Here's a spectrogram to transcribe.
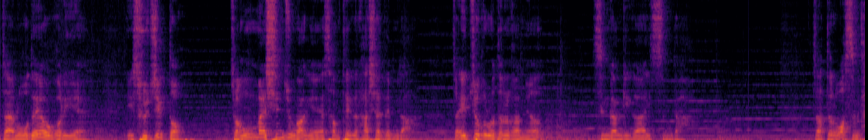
자 로데오 거리에 이 술집도 정말 신중하게 선택을 하셔야 됩니다. 자 이쪽으로 들어가면 승강기가 있습니다. 자 들어왔습니다.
